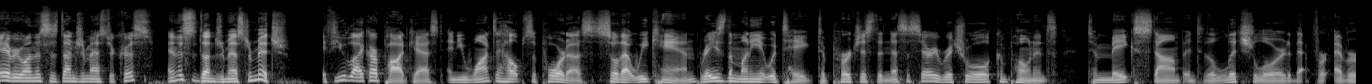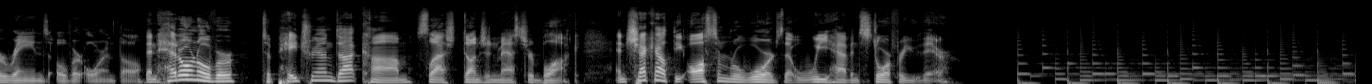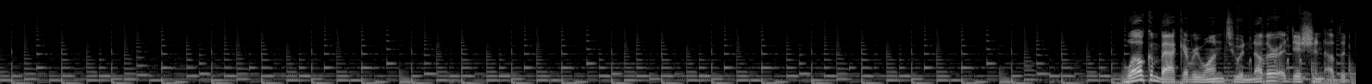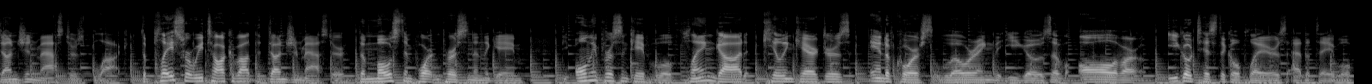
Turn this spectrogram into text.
Hey everyone, this is Dungeon Master Chris. And this is Dungeon Master Mitch. If you like our podcast and you want to help support us so that we can raise the money it would take to purchase the necessary ritual components to make Stomp into the Lich Lord that forever reigns over Orenthal. Then head on over to patreon.com slash dungeon master block and check out the awesome rewards that we have in store for you there. Welcome back, everyone, to another edition of the Dungeon Master's Block, the place where we talk about the Dungeon Master, the most important person in the game, the only person capable of playing God, killing characters, and of course, lowering the egos of all of our egotistical players at the table.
